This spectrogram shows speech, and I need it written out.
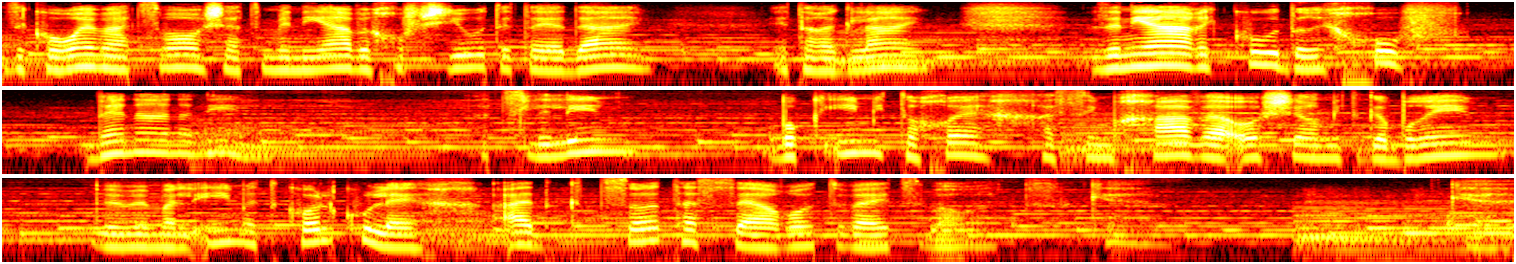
זה קורה מעצמו שאת מניעה בחופשיות את הידיים, את הרגליים. זה נהיה ריקוד, ריחוף בין העננים. הצלילים בוקעים מתוכך, השמחה והאושר מתגברים וממלאים את כל כולך עד קצות השערות והאצבעות. כן, כן.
